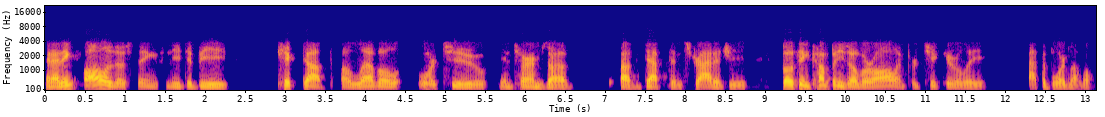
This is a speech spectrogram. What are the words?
And I think all of those things need to be kicked up a level or two in terms of, of depth and strategy, both in companies overall and particularly at the board level.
